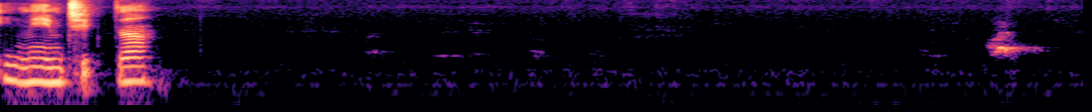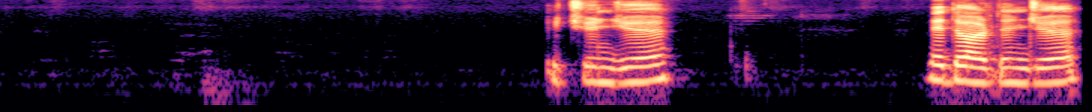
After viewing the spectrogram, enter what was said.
ilmeğim çıktı. Üçüncü ve dördüncü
